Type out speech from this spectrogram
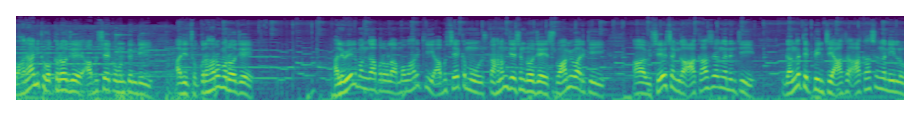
వారానికి ఒక్కరోజే అభిషేకం ఉంటుంది. అది శుక్రవారం రోజే. అలివేలు మంగాపురంలో అమ్మవారికి అభిషేకము స్నానం చేసిన రోజే స్వామివారికి ఆ విశేషంగా ఆకాశంగా నుంచి గంగ తెప్పించి ఆకా ఆకాశంగా నీళ్ళు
